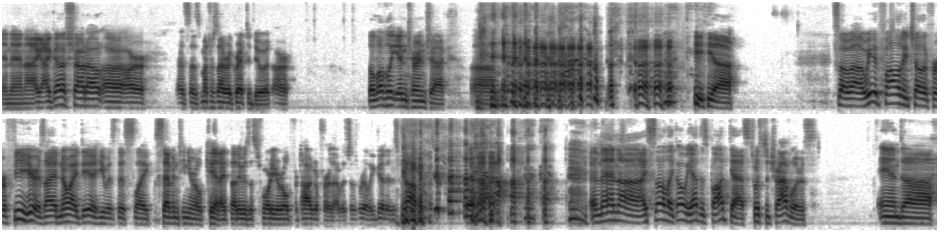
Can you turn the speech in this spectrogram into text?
and then I, I got to shout out our, our as as much as I regret to do it, our the lovely intern Jack. Um, he uh, so uh, we had followed each other for a few years. I had no idea he was this like 17 year old kid. I thought he was this 40 year old photographer that was just really good at his job. and then uh, I saw like, oh, he had this podcast, Twisted Travelers, and uh,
